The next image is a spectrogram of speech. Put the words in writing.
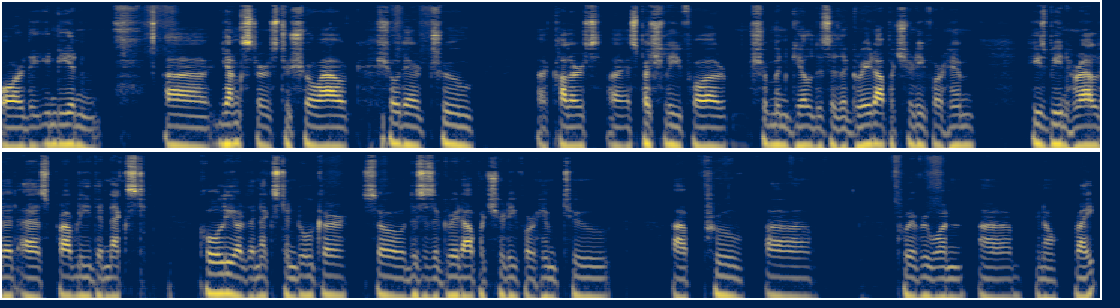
for the Indian uh, youngsters to show out, show their true uh, colors, uh, especially for Shubman Gill. This is a great opportunity for him. He's been heralded as probably the next Kohli or the next Tendulkar. So this is a great opportunity for him to uh, prove uh, prove everyone um, you know right.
